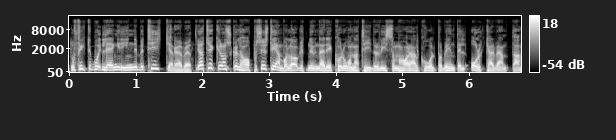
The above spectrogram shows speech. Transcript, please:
då fick du gå längre in i butiken. Jag vet. Jag tycker de skulle ha på Systembolaget nu när det är coronatider och vi som har alkoholproblem inte orkar vänta.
